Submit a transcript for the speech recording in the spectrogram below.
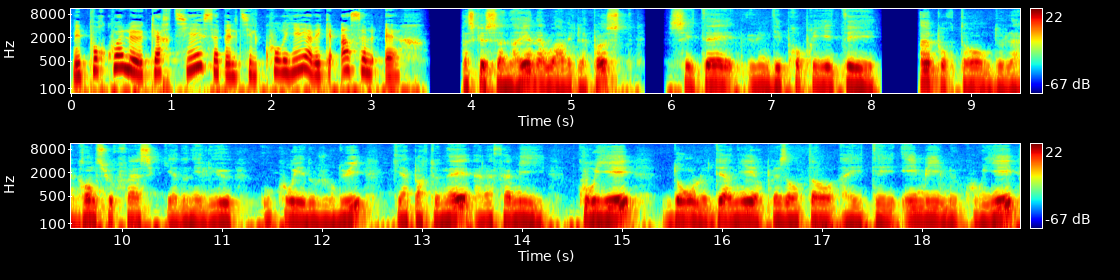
Mais pourquoi le quartier s'appelle-t-il Courrier avec un seul R? Parce que ça n'a rien à voir avec la poste. C'était une des propriétés importantes de la grande surface qui a donné lieu au courrier d'aujourd'hui, qui appartenait à la famille Courrier, dont le dernier représentant a été Émile Courrier,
